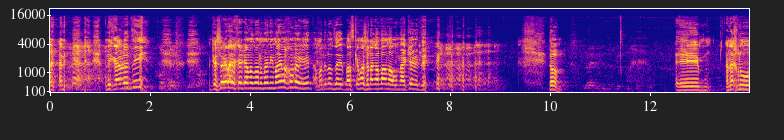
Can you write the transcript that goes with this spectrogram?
אני- חייב להוציא. התקשר אליי אחרי כמה זמן, אומר לי, מה עם החוברת? אמרתי לו, זה בהסכמה של הרב עמאר, הוא מעכב את זה. טוב. אמ, אנחנו...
